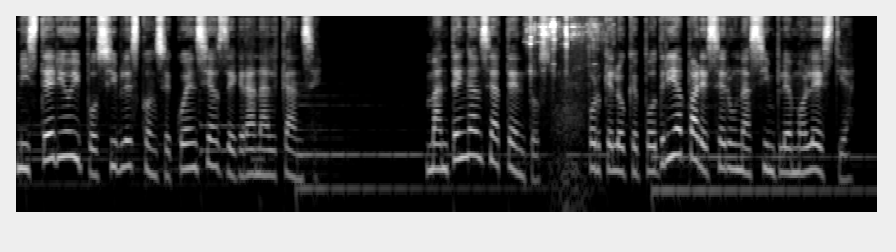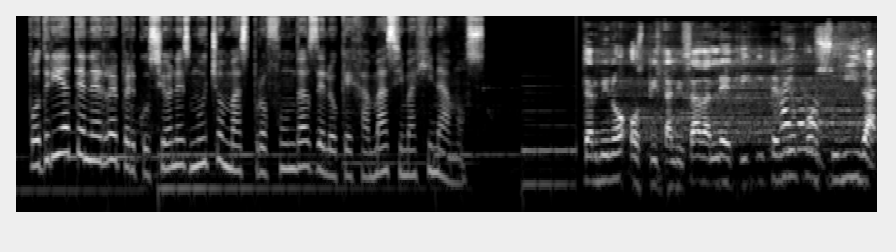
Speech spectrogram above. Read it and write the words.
misterio y posibles consecuencias de gran alcance. Manténganse atentos, porque lo que podría parecer una simple molestia, podría tener repercusiones mucho más profundas de lo que jamás imaginamos. Terminó hospitalizada Leti y terminó por su vida.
